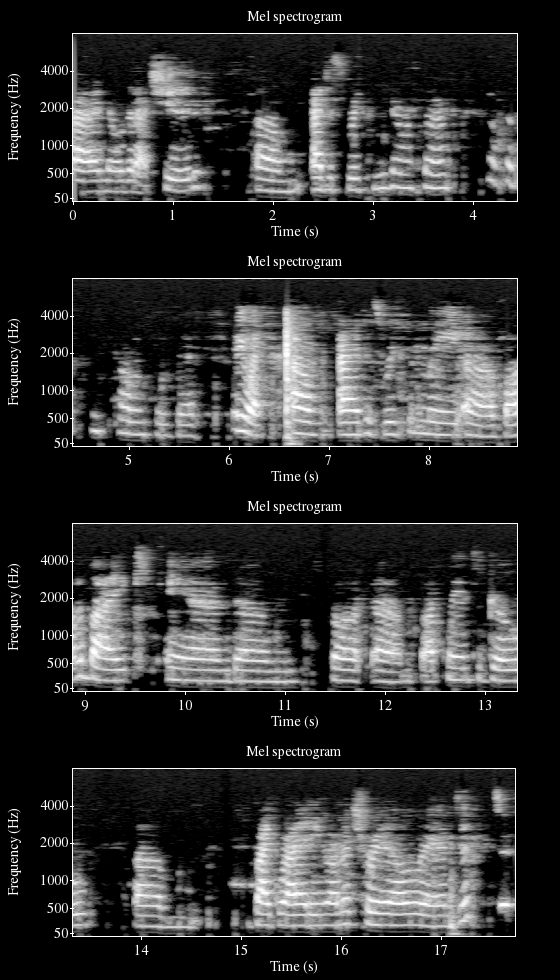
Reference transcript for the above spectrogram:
I know that I should. Um, I just recently got my son Anyway, um, I just recently uh, bought a bike and um, thought um, so I plan to go um, bike riding on a trail and just just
